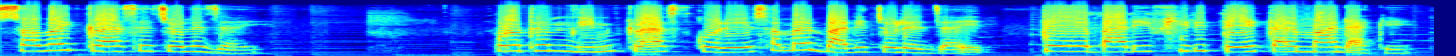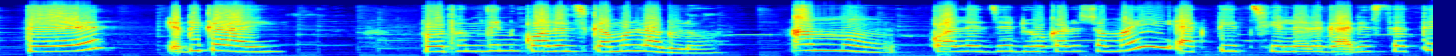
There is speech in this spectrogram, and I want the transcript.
সবাই ক্লাসে চলে যায়। প্রথম দিন ক্লাস করে সবাই বাড়ি চলে যায়। তে বাড়ি ফিরতে তার মা ডাকে। তে, এদিকে আয়। প্রথম দিন কলেজ কেমন লাগল? আম্মু, কলেজে ঢোকার সময় একটি ছেলের গাড়ির সাথে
